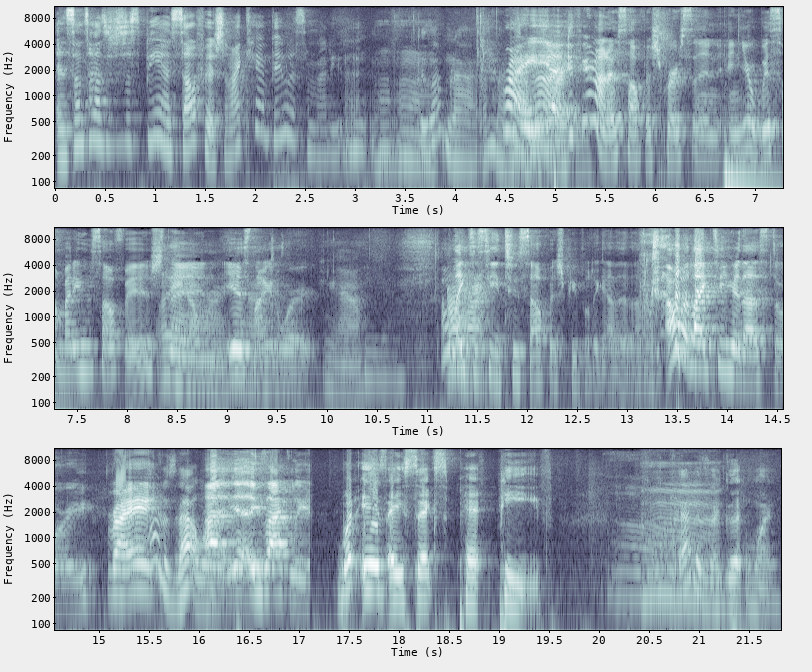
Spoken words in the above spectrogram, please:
and sometimes it's just being selfish and i can't be with somebody that. Because I'm not. I'm not. Right? I'm Yeah. If you're not a selfish person and you're with somebody who's selfish, It ain't gonna then it's Yeah. not gonna work. yeah I would like to see two selfish people together, though. I would like to hear that story. Right? How does that work? Uh, yeah, exactly. what is a sex pet peeve? That is a good one.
